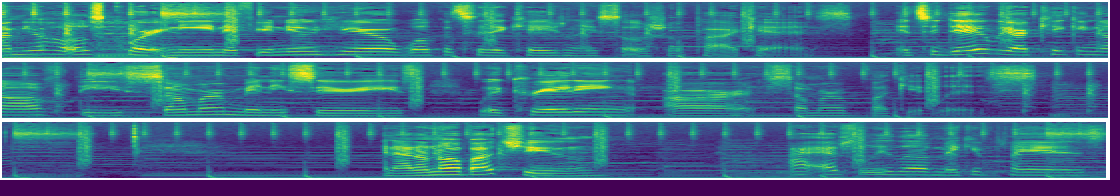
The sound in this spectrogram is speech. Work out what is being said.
I'm your host, Courtney, and if you're new here, welcome to the Occasionally Social podcast. And today we are kicking off the summer mini series with creating our summer bucket list. And I don't know about you, I absolutely love making plans,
